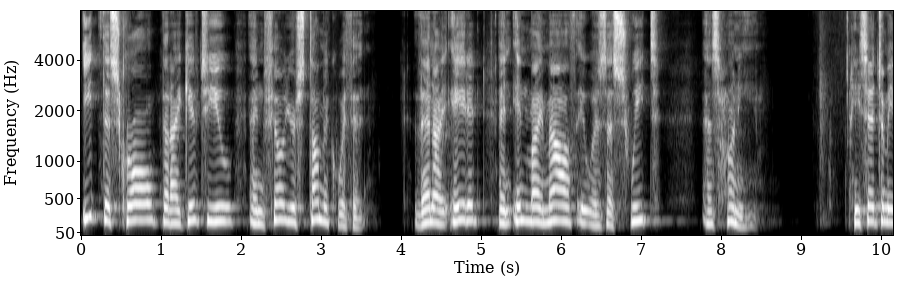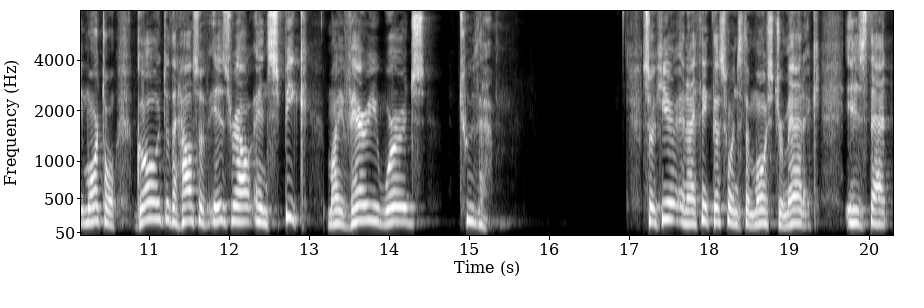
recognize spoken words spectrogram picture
eat the scroll that I give to you and fill your stomach with it. Then I ate it, and in my mouth it was as sweet as honey. He said to me, Mortal, go to the house of Israel and speak my very words to them. So, here, and I think this one's the most dramatic, is that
